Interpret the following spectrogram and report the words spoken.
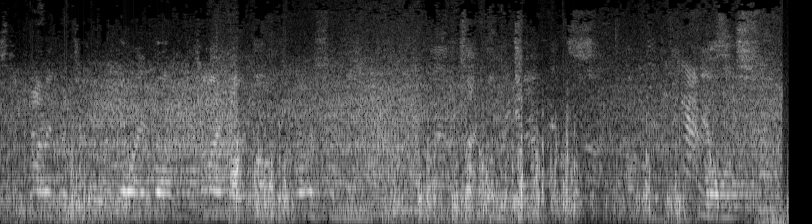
Preston Harrogate, Boy, Rock, Time by Mark Morris and the uh, attack on the turrets on the fields.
